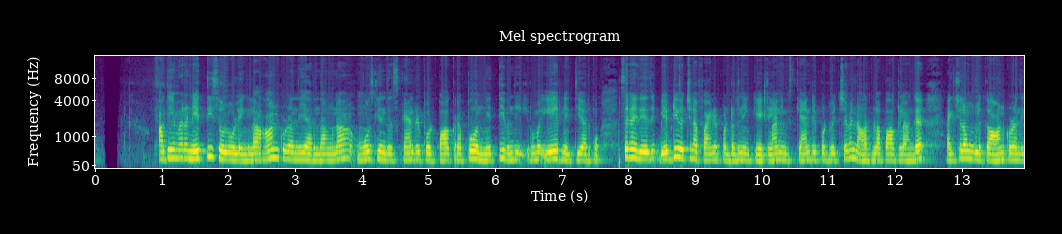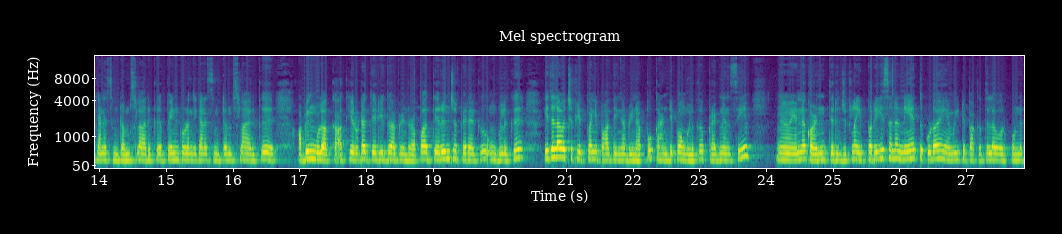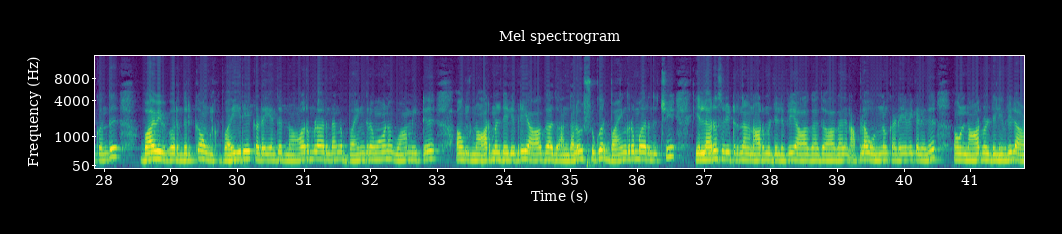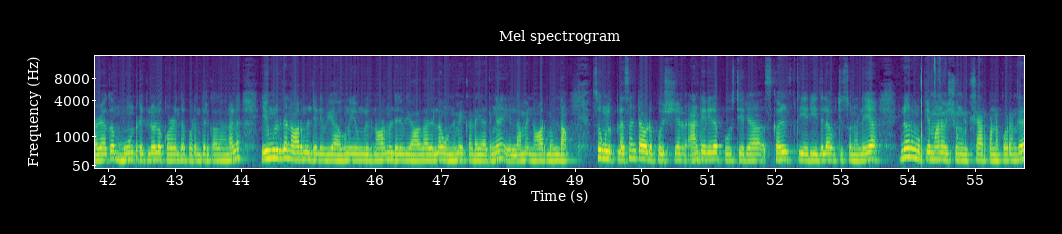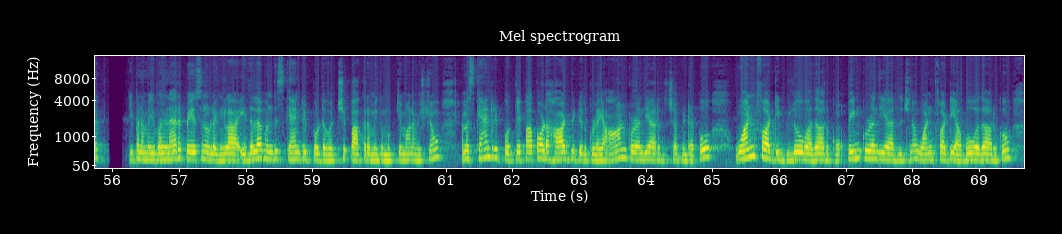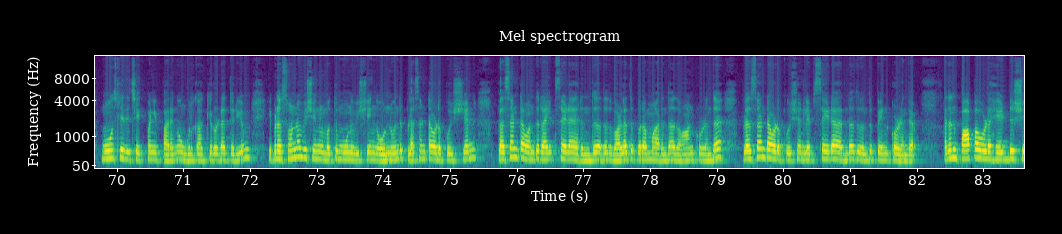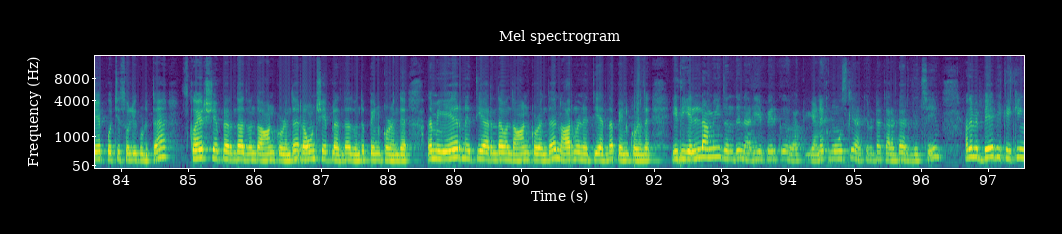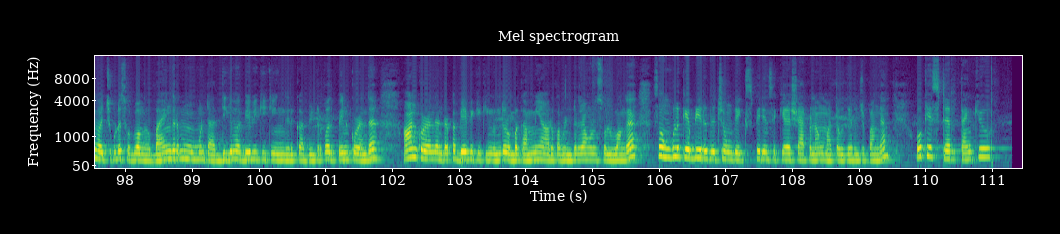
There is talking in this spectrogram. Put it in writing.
அதே மாதிரி நெத்தி சொல்லுவோம் இல்லைங்களா? ஆண் குழந்தையாக இருந்தாங்கன்னா மோஸ்ட்லி இந்த ஸ்கேன் ரிப்போர்ட் பார்க்குறப்போ நெத்தி வந்து ரொம்ப ஏர் நெத்தியாக இருக்கும். சரி நான் இது எது எப்படி வச்சு நான் ஃபைண்ட் அவுட் பண்ணுறதுன்னு நீங்கள் கேட்கலாம். நீங்கள் ஸ்கேன் ரிப்போர்ட் வச்சவே நார்மலாக பார்க்கலாங்க. ஆக்சுவலாக உங்களுக்கு ஆண் குழந்தைக்கான சிம்டம்ஸ்லாம் இருக்குது பெண் குழந்தைக்கான சிம்டம்ஸ்லாம் இருக்குது அப்படின்னு உங்களுக்கு அக்யூரேட்டாக தெரியுது அப்படின்றப்ப தெரிஞ்ச பிறகு உங்களுக்கு இதெல்லாம் வச்சு கிளிக் பண்ணி பார்த்தீங்க அப்படின்னப்போ கண்டிப்பாக உங்களுக்கு ப்ரெக்னன்சி என்ன குழந்தை தெரிஞ்சுக்கலாம். இப்போ ரீசெண்டாக நேற்று கூட என் வீட்டு பக்கத்தில் ஒரு பொண்ணுக்கு வந்து பாய் பேபி பிறந்திருக்கு. அவங்களுக்கு வயிறே கிடையாது. நார்மலாக இருந்தாங்க. பயங்கரமான வாமிட்டு அவங்களுக்கு நார்மல் டெலிவரி ஆகாது. அந்த அளவு சுகர் பயங்கரமாக இருந்துச்சு. எல்லாரும் சொல்லிட்டு இருந்தாங்க நார்மல் டெலிவரி ஆகாது ஆகாதுன்னு அப்போலாம் ஒன்றும் கிடையவே கிடையாது. அவங்க நார்மல் டெலிவரியில் அழகாக மூன்றரை கிலோவில் குழந்தை பிறந்திருக்காங்க. அதனால் இவங்களுக்கு தான் நார்மல் டெலிவரி ஆகணும். இவங்களுக்கு நார்மல் டெலிவரி ஆகாதெல்லாம் ஒன்றுமே கிடையாதுங்க. எல்லாமே நார்மல் தான். ஸோ உங்களுக்கு ப்ளசண்ட்டாவோட பொசிஷன் ஆன்டீரியரா போஸ்டீரியா ஸ்கல்ஃப் தியரி இதெல்லாம் வச்சு சொன்னேன் இல்லையா? இன்னும் இன்னொரு முக்கியமான விஷயம் உங்களுக்கு ஷேர் பண்ண போகிறேங்க இப்போ நம்ம இவ்வளோ நேரம் பேசணும் இல்லைங்களா? இதெல்லாம் வந்து ஸ்கேன் ரிப்போர்ட்டை வச்சு பார்க்குற மிக முக்கியமான விஷயம். நம்ம ஸ்கேன் ரிப்போர்ட்லேயே பாப்பாவோட ஹார்ட் பீட் இருக்கும் இல்லையா? ஆண் குழந்தையாக இருந்துச்சு அப்படின்றப்போ ஒன் ஃபார்ட்டி பிலோவாக தான் இருக்கும். பெண் குழந்தையாக இருந்துச்சுன்னா ஒன் ஃபார்ட்டி அபோவாக தான் இருக்கும். மோஸ்ட்லி இதை செக் பண்ணி பாருங்கள் உங்களுக்கு அக்யூரேட்டாக தெரியும். இப்போ நான் சொன்ன விஷயங்கள் மொத்தம் மூணு விஷயங்கள். ஒன்று வந்து ப்ளசண்ட்டாவோட பொசிஷன் ப்ளசண்ட்டா வந்து ரைட் சைடாக இருந்து அதாவது வலது புறமாக இருந்து அது ஆண் குழந்தை. ப்ளசண்ட்டாவோட பொசிஷன் லெஃப்ட் சைடாக இருந்து அது வந்து பெண் குழந்தை. அது வந்து பாப்பாவோட ஹெட்டு ஷேப் வச்சு சொல்லி கொடுத்தேன். ஸ்கொயர் ஷேப்பில் இருந்தால் அது வந்து ஆண் குழந்தை ரவுண்ட் ஷேப்பில் இருந்தால் அது வந்து பெண் குழந்தை. அதே மாதிரி ஏர் நெத்தியாக இருந்தால் வந்து ஆண் குழந்தை நார்மல் நெத்தியாக இருந்தால் பெண் குழந்தை. இது எல்லாமே இது வந்து நிறைய பேருக்கு எனக்கு மோஸ்ட்லி அக்யூரேட்டாக கரெக்டாக இருந்துச்சு. அதே மாதிரி பேபி கிக்கிங் வச்சு கூட சொல்லுவாங்க. பயங்கரமாக மூமெண்ட் அதிகமாக பேபி கிக்கிங் இருக்குது அப்படின்றப்போ அது பெண் குழந்தை. ஆண் குழந்தைன்றப்ப பேபி கிக்கிங் வந்து ரொம்ப கம்மியாக இருக்கும் அப்படின்றது அவங்களும் சொல்லுவாங்க. ஸோ உங்களுக்கு எப்படி இருந்துச்சு? உங்கள் எக்ஸ்பீரியன்ஸை கீழே ஷேர் பண்ணவங்க மற்றவங்க தெரிஞ்சுப்பாங்க. Okay sister thank you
